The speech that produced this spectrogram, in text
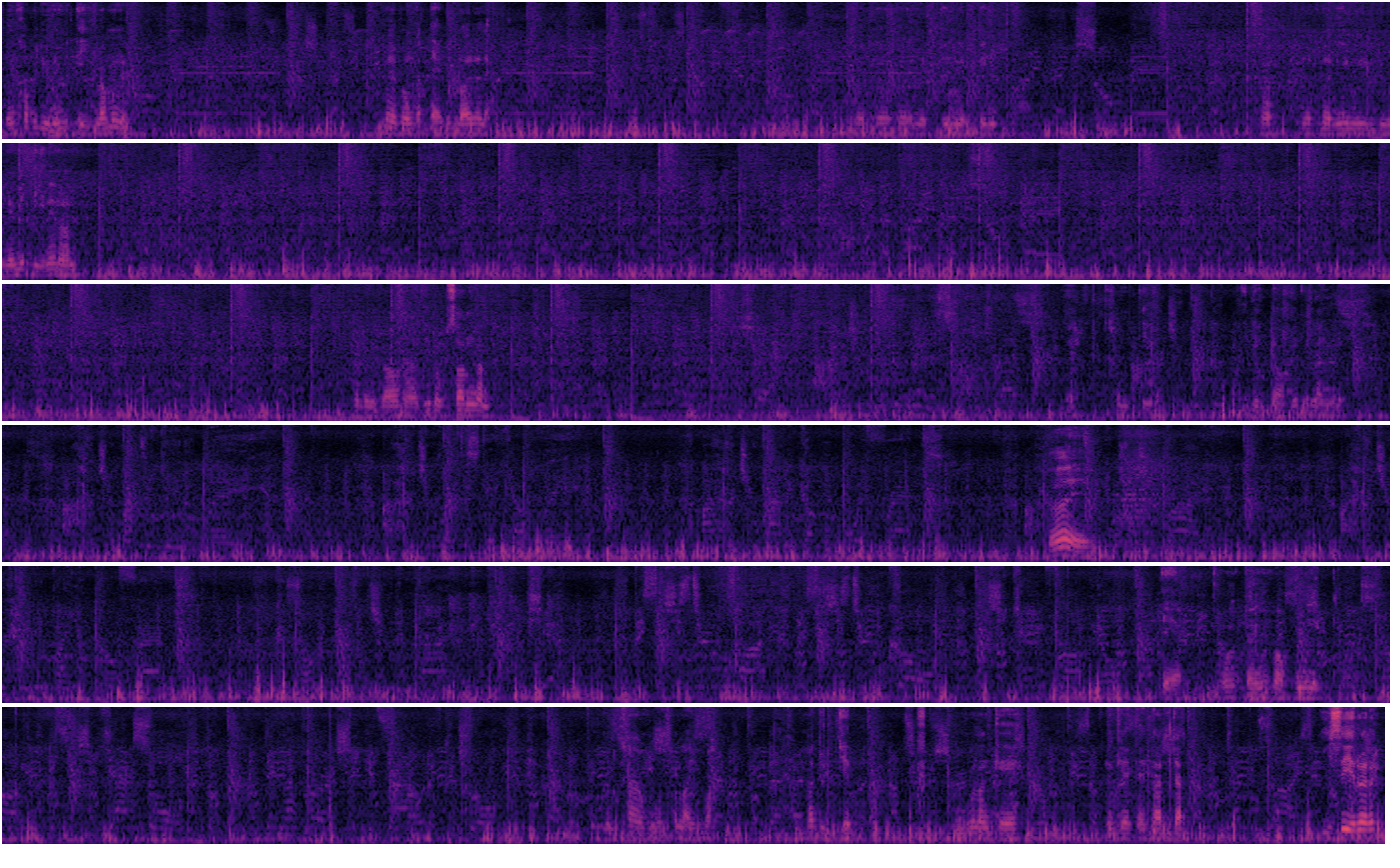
ผมเข้าไปอยู่ในมิติแล้วมั้งเนี่ยไม่ผมก็แตกเรียบร้อยแล้วแหละ เน็ตปิงเน็ตปิงอะเน็ตเบอนี้อยู่ในมิติแน่นอนก็เลยเราหาที่หลบซ่อนกัน เด็กดอกไม่เป็นไรวะเนี่ยเฮ้ยแจกโอ้แปลงไม่เป่ากูเลย ค่าหัวเท่าไหร่วะ5.7กูรังแกรังแกไก่ตันจัด อีซี่ด้วยนะ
